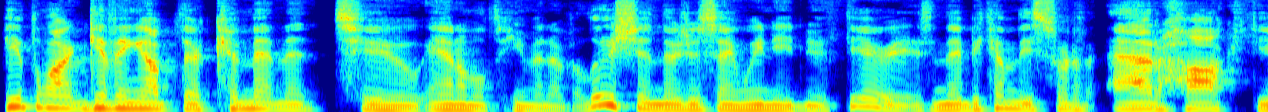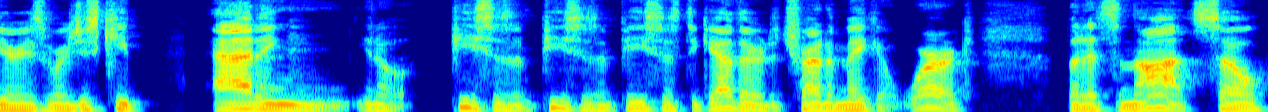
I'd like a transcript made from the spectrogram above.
people aren't giving up their commitment to animal to human evolution. They're just saying we need new theories. And they become these sort of ad hoc theories where you just keep adding, you know, pieces and pieces and pieces together to try to make it work, but it's not. So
